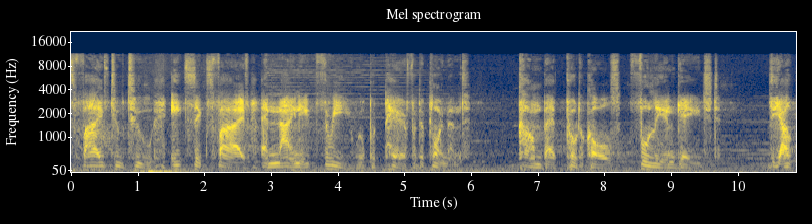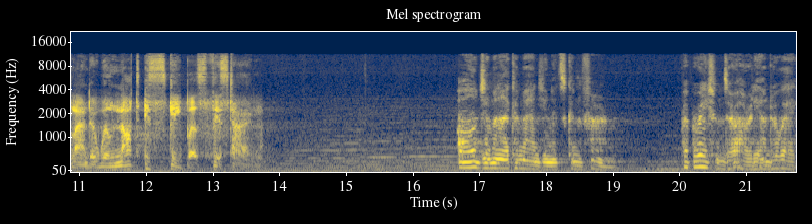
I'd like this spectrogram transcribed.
Fleet 522, 865, and 983 will prepare for deployment. Combat protocols fully engaged. The Outlander will not escape us this time. All Gemini command units confirm. Preparations are already underway.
